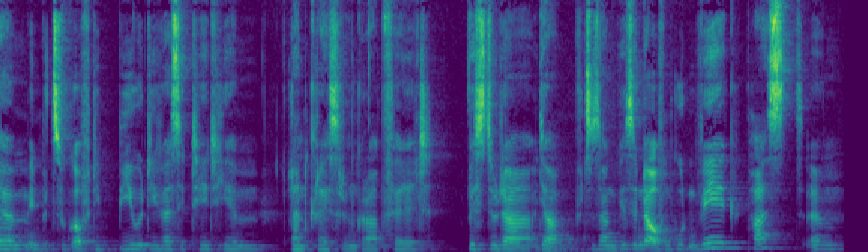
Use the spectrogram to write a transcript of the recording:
Ähm, in Bezug auf die Biodiversität hier im Landkreis Rhön-Grabfeld. bist du da, ja, würdest sagen, wir sind da auf einem guten Weg, passt? Ähm.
